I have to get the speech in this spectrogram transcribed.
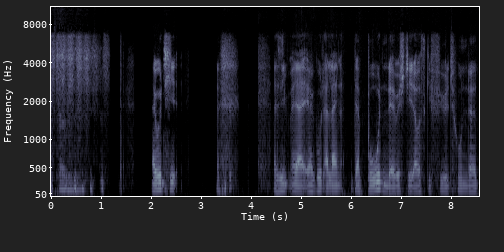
Na gut, hier. Da sieht man ja, ja gut, allein der Boden, der besteht aus gefühlt 100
